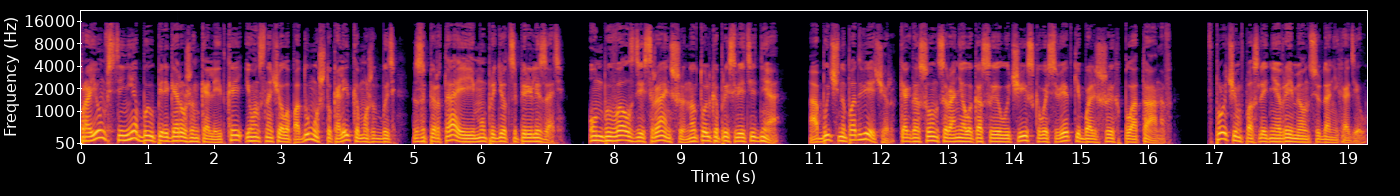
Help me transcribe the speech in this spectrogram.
Проем в стене был перегорожен калиткой, и он сначала подумал, что калитка может быть заперта, и ему придется перелезать. Он бывал здесь раньше, но только при свете дня. Обычно под вечер, когда солнце роняло косые лучи сквозь ветки больших платанов. Впрочем, в последнее время он сюда не ходил.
